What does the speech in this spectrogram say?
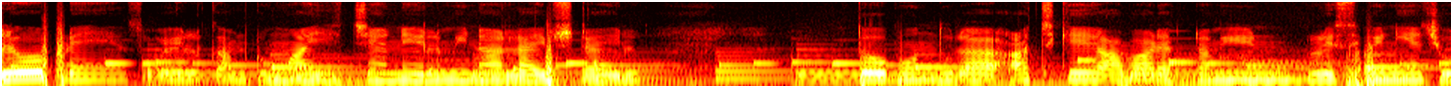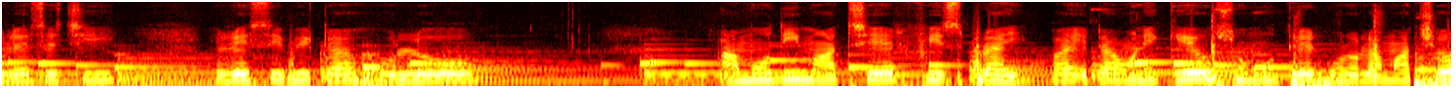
Hello friends welcome to my channel Meena lifestyle তো বন্ধুরা, আজকে আবার একটা আমি রেসিপি নিয়ে চলে এসেছি। রেসিপিটা হলো আমদি মাছের ফিশ ফ্রাই বা এটা অনেকেও সমুদ্রের মোরলা মাছও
